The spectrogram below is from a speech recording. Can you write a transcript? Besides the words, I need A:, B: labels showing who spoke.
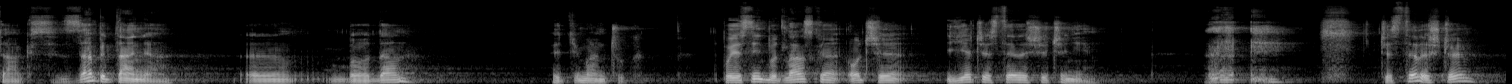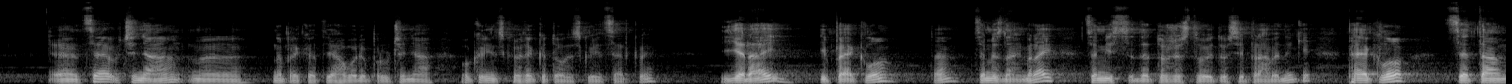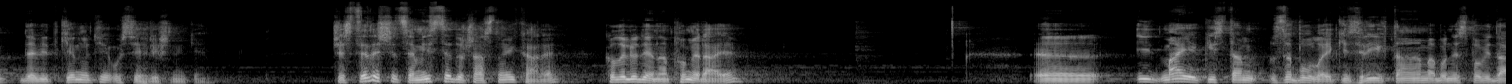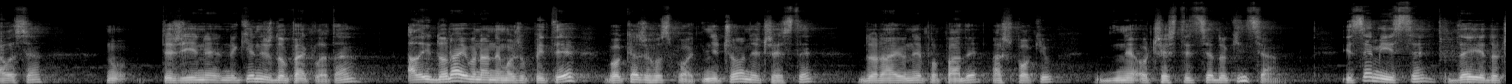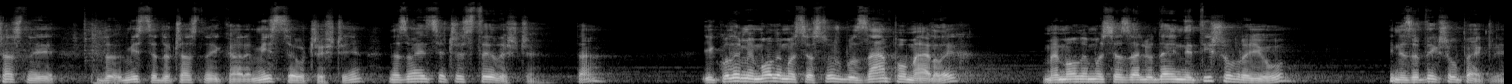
A: Так, запитання. Е, Богдан Гетіманчук. Поясніть, будь ласка, отче, є чистилище чи ні? Чистилище е, це вчення, е, наприклад, я говорю про вчення Української греко-католицької церкви. Є рай і пекло. Так? Це ми знаємо. Рай це місце, де торжествують усі праведники. Пекло це там, де відкинуті усі грішники. Чистилище це місце дочасної кари, коли людина помирає е, і має якийсь там забула, якийсь гріх там або не сповідалася. Ну, ти ж її не, не кинеш до пекла, так? Але і до раю вона не може піти, бо каже Господь: нічого не чисте, до раю не попаде, аж поки не очиститься до кінця. І це місце, де є дочасної, місце дочасної кари, місце очищення, називається чистилище. Так? І коли ми молимося службу за померлих, ми молимося за людей не ті, що в раю, і не за тих, що в пеклі.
